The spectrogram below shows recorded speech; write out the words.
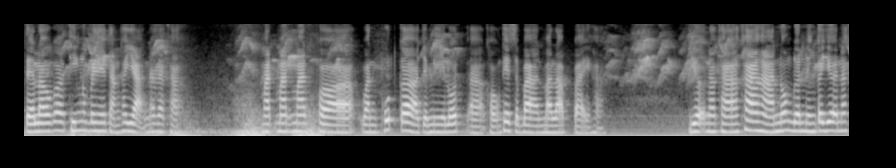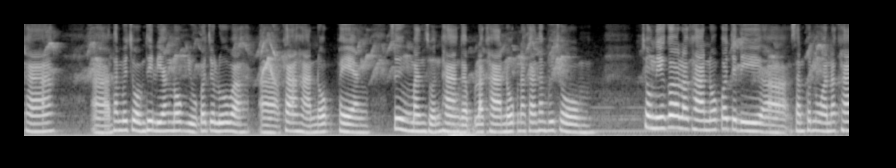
แต่เราก็ทิ้งลงไปในถังขยะนั่นแหละค่ะ มัดมัดมัดพอวันพุธก็จะมีรถอาของเทศบาลมารับไปค่ะ เยอะนะคะ ค่าอาหารนกเดือนหนึ่งก็เยอะนะคะอ่าท่านผู้ชมที่เลี้ยงนกอยู่ก็จะรู้ว่าอ่าค่าอาหารนกแพง ซึ่งมันสวนทางกับราคานกนะคะ ท่านผู้ชม ช่วงนี้ก็ราคานกก็จะดีอ่าสันคนัวนะคะ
